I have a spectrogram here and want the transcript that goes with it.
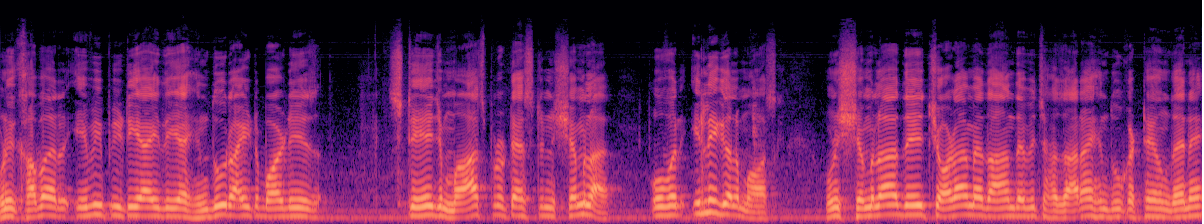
ਹੁਣ ਇਹ ਖਬਰ ਇਹ ਵੀ ਪੀਟੀਆਈ ਦੀ ਹੈ Hindu right bodies stage mass protest in Shimla over illegal mosque ਹੁਣ ਸ਼ਿਮਲਾ ਦੇ ਚੌੜਾ ਮੈਦਾਨ ਦੇ ਵਿੱਚ ਹਜ਼ਾਰਾਂ ਹਿੰਦੂ ਇਕੱਠੇ ਹੁੰਦੇ ਨੇ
